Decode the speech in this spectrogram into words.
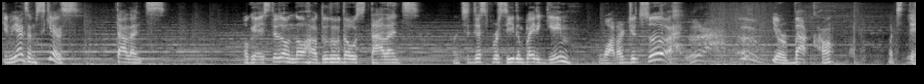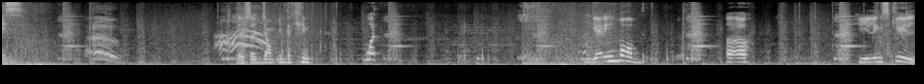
Can we add some skills? Talents. Okay, I still don't know how to do those talents. Let's just proceed and play the game. Water Jutsu. You're back, huh? What's this? There's a jump in the game. What? I'm getting mobbed. Uh-oh. Healing skill.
